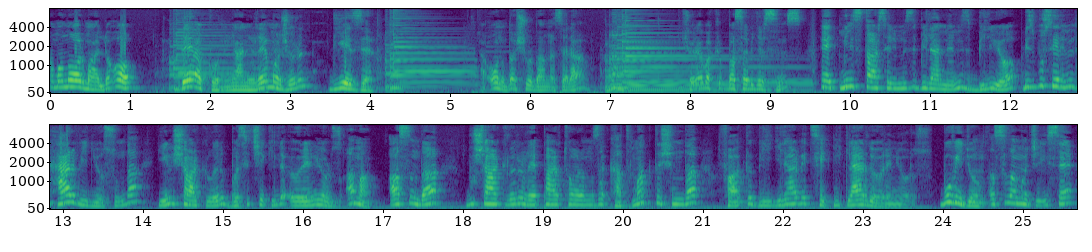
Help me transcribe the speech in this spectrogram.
ama normalde o D akorunun yani re majörün diyezi. Onu da şuradan mesela Şöyle bakıp basabilirsiniz. Evet Mini Star serimizi bilenleriniz biliyor. Biz bu serinin her videosunda yeni şarkıları basit şekilde öğreniyoruz ama aslında bu şarkıları repertuarımıza katmak dışında farklı bilgiler ve teknikler de öğreniyoruz. Bu videonun asıl amacı ise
